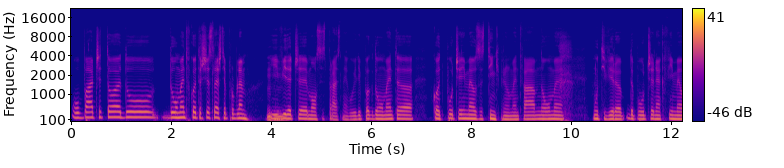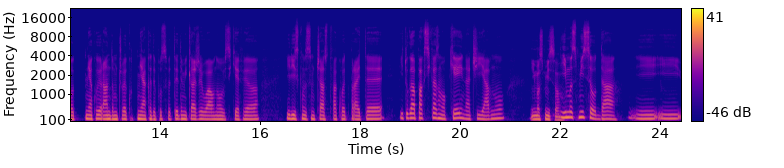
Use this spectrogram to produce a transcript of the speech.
Обаче то е до, до момента, в който реша следващия проблем и Мгм. видя, че мога да се справя с него. Или пък до момента, в който получа имейл за стинки, при мен това много ме мотивира да получа някакъв имейл от някой рандъм човек от някъде по света и да ми каже, вау, много ви се кефя, или искам да съм част от това, което правите. И тогава пак си казвам, окей, значи явно Има смисъл. има смисъл, да. И, и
